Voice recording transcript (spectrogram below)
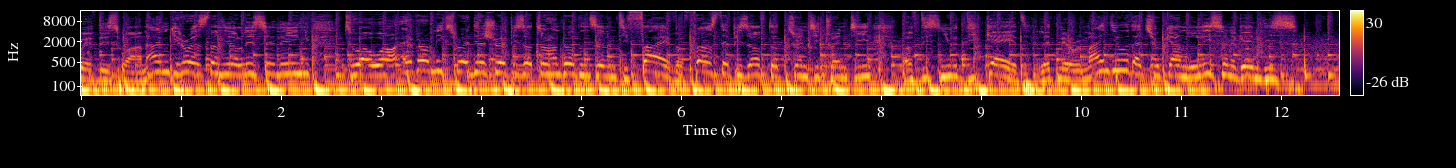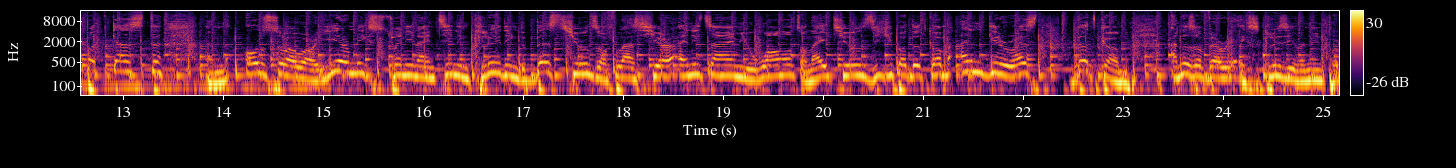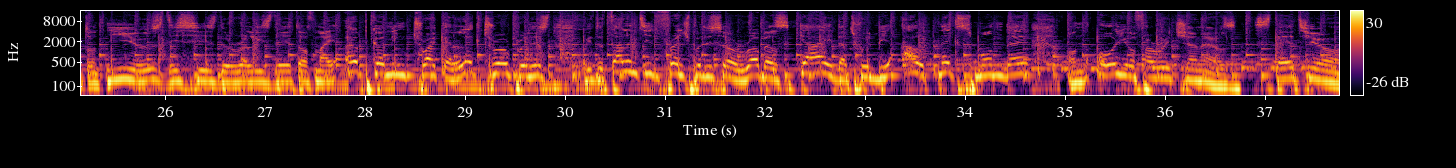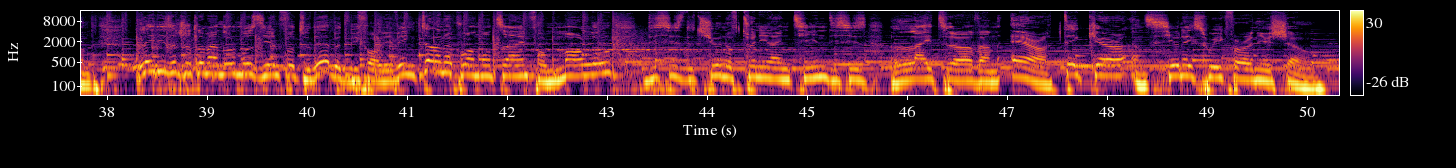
With this one. I'm Gil Everest and you're listening to our EverMix Radio Show episode 275, first episode of 2020 of this new decade. Let me remind you that you can listen again this podcast and also our year mix 2019 including the best tunes of last year anytime you want on iTunes, digipod.com and gileverest.com. Another very exclusive and important news. This is the release date of my upcoming track Electro produced with the talented French producer Robert Sky that will be out next Monday on all your favorite channels. Stay tuned. Ladies and gentlemen, almost the end for today, but before leaving, turn up one more time for Marlowe. This is the tune of 2019. This is Lighter Than Air. Take care and see you next week for a new show.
